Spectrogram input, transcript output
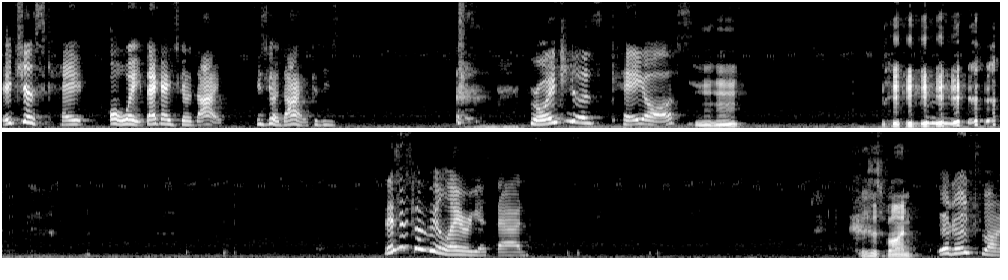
It's just hey. Oh wait, that guy's gonna die. He's gonna die because he's. Bro, it's just chaos. Mm-hmm. This is gonna be hilarious, Dad. This is fun. It is fun.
